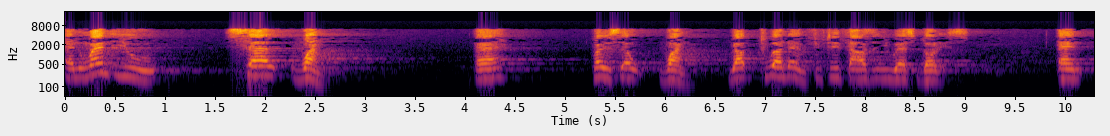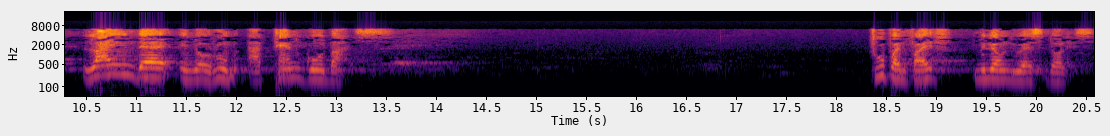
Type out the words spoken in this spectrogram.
And when you sell one. Eh? When you sell one, you have 250,000 US dollars. And lying there in your room are 10 gold bars. 2.5 million US dollars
